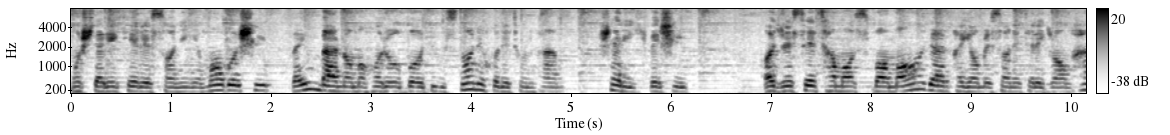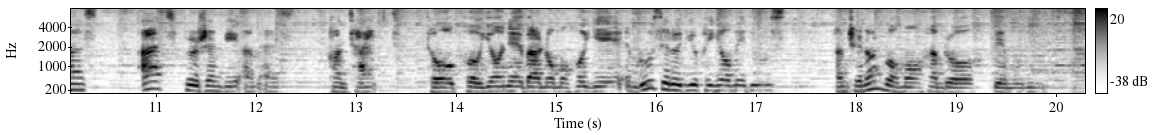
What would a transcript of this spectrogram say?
مشترک رسانه ما باشید و این برنامه ها رو با دوستان خودتون هم شریک بشید. آدرس تماس با ما در پیام رسانه تلگرام هست at persianbms. Contact. تا پایان برنامه های امروز رادیو پیام دوست همچنان با ما همراه بمونید.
